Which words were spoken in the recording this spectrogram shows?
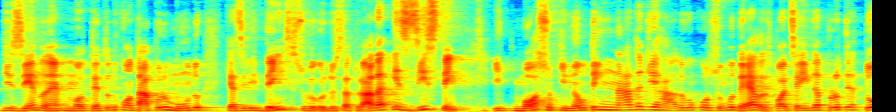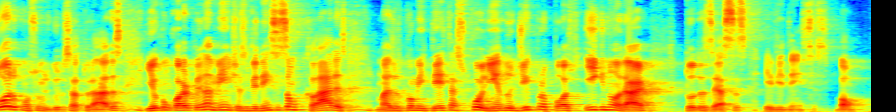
dizendo, né, tentando contar para o mundo que as evidências sobre a gordura saturada existem e mostram que não tem nada de errado com o consumo delas. Pode ser ainda protetor o consumo de gorduras saturadas e eu concordo plenamente. As evidências são claras, mas o comitê está escolhendo de propósito ignorar todas essas evidências. Bom,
